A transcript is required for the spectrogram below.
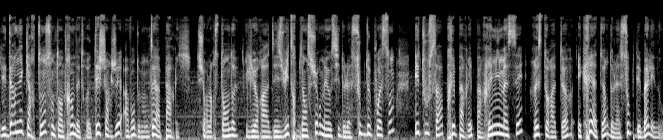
Les derniers cartons sont en train d'être déchargés avant de monter à Paris. Sur leur stand, il y aura des huîtres bien sûr, mais aussi de la soupe de poisson et tout ça préparé par Rémi Massé, restaurateur et créateur de la soupe des baleineaux.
